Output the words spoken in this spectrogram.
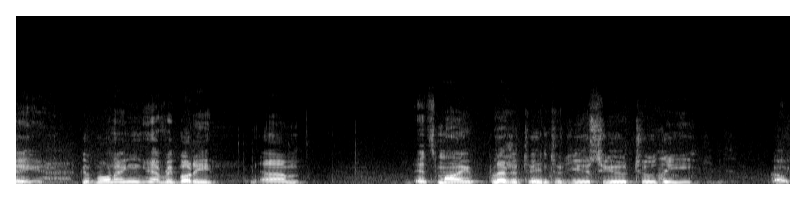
Okay, good morning, everybody. Um, it's my pleasure to introduce you to the. Oh,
